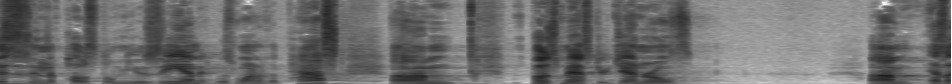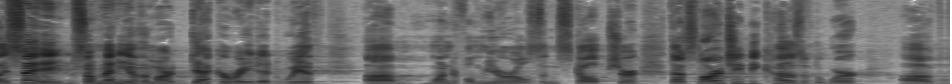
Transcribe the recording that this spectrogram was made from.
This is in the Postal Museum. It was one of the past um, postmaster generals. Um, as I say, so many of them are decorated with um, wonderful murals and sculpture. That's largely because of the work of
